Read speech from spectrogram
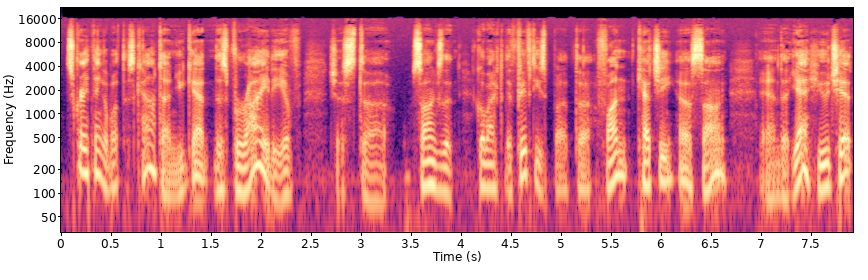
it's a great thing about this countdown. You get this variety of just uh, songs that go back to the 50s, but uh, fun, catchy song. And yeah, huge hit,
